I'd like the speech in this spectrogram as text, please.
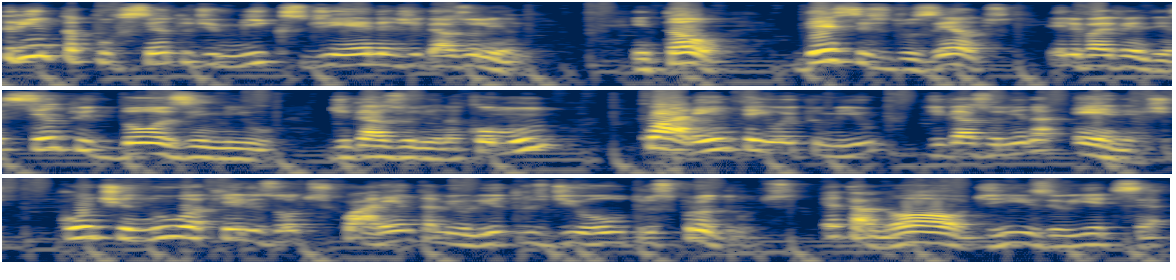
30% de mix de energy gasolina. Então, desses 200, ele vai vender 112 mil de gasolina comum, 48 mil de gasolina energy. Continua aqueles outros 40 mil litros de outros produtos, etanol, diesel e etc.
